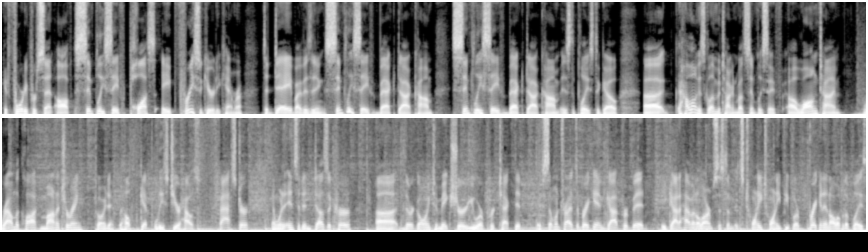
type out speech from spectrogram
Get 40% off SimpliSafe plus a free security camera today by visiting simplisafebeck.com. Simplisafebeck.com is the place to go. Uh, how long has Glenn been talking about SimpliSafe? A long time round the clock monitoring, going to help get police to your house faster. And when an incident does occur, uh, they're going to make sure you are protected. If someone tries to break in, God forbid, you got to have an alarm system. It's 2020. People are breaking in all over the place.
